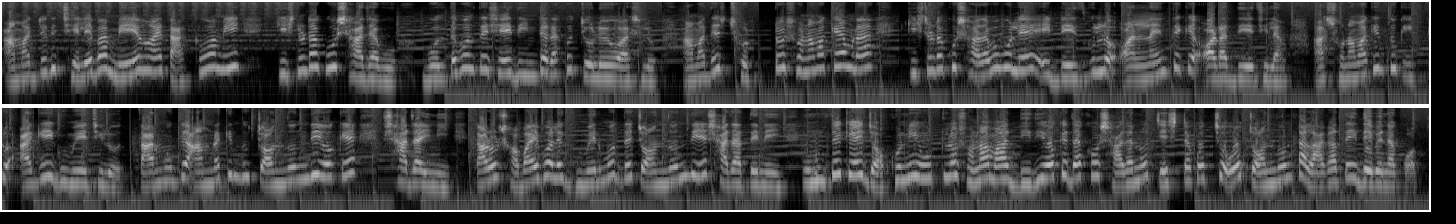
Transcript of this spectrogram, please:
আমার যদি ছেলে বা মেয়ে হয় তাকেও আমি কৃষ্ণ ঠাকুর সাজাবো। বলতে বলতে সেই দিনটা দেখো চলেও আসলো। আমাদের ছোট্ট সোনামাকে আমরা কৃষ্ণ ঠাকুর সাজাবো বলে এই ড্রেসগুলো অনলাইন থেকে অর্ডার দিয়েছিলাম। আর সোনামা কিন্তু একটু আগেই ঘুমিয়েছিল। তার মধ্যে আমরা কিন্তু চন্দন দিয়ে ওকে সাজাইনি। কারণ সবাই বলে ঘুমের মধ্যে চন্দন দিয়ে সাজাতে নেই। ঘুম থেকে যখনই উঠল সোনামা, দিদি, ওকে দেখো, সাজানোর চেষ্টা করছে। ও চন্দনটা লাগাতেই দেবে না। কত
